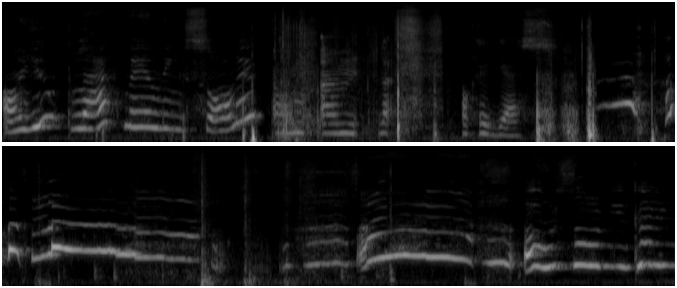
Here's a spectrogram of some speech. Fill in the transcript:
Are you blackmailing Sonic? Um, um, okay, yes. Son, you're getting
